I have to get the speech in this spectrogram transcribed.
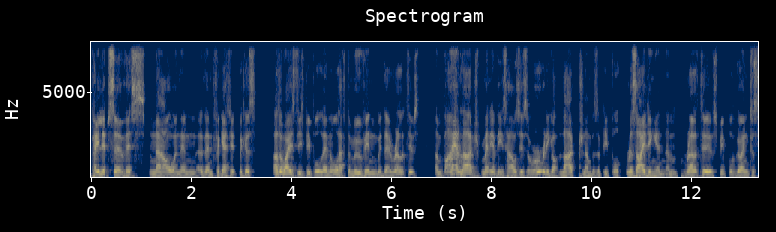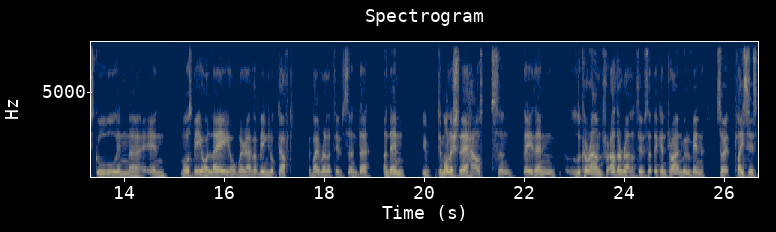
pay lip service now and then then forget it. Because otherwise these people then all have to move in with their relatives. And by and large many of these houses have already got large numbers of people residing in them. Relatives people going to school in uh, in Moresby or Lae or wherever being looked after by relatives. And uh, and then you demolish their house and they then look around for other relatives that they can try and move in. So it places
